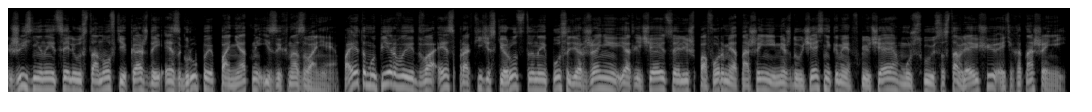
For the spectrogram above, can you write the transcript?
Жизненные цели установки каждой S-группы понятны из их названия, поэтому первые два S практически родственны по содержанию и отличаются лишь по форме отношений между участниками, включая мужскую составляющую этих отношений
